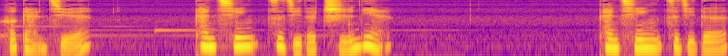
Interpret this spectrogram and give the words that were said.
和感觉，看清自己的执念，看清自己的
